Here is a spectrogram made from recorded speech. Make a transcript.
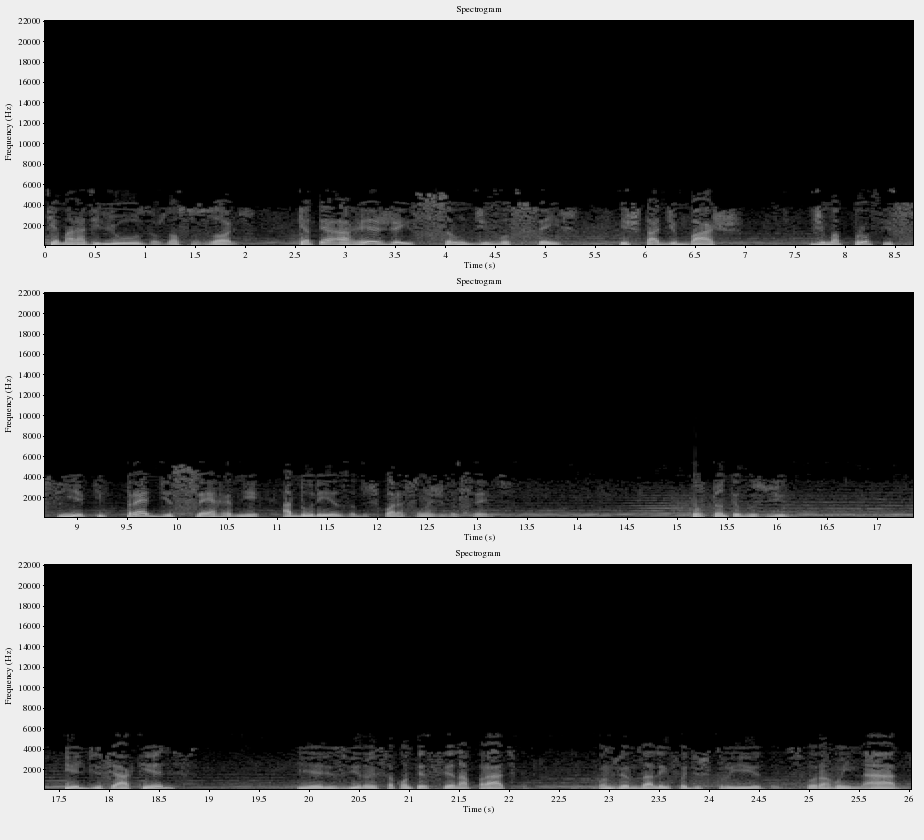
que é maravilhoso aos nossos olhos, que até a rejeição de vocês está debaixo de uma profecia que prediscerne a dureza dos corações de vocês. Portanto, eu vos digo, e ele disse àqueles, e eles viram isso acontecer na prática, quando Jerusalém foi destruída, eles foram arruinados,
